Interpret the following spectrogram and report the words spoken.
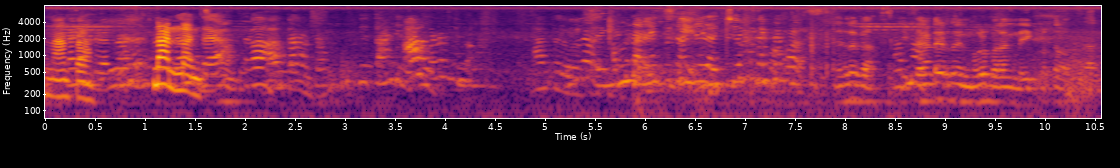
ನಾನು? ತ ನಾನು ನಾನು. ಎದ್ರಾಗ ಸೆಕೆಂಡ್ ಇರ್ತದೆ ನಿನ್ನ ಮಗಳು ಬರಂಗಿಲ್ಲ ಈಗ ಬರ್ತಾವ ಸಾರ್.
